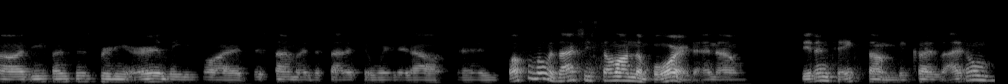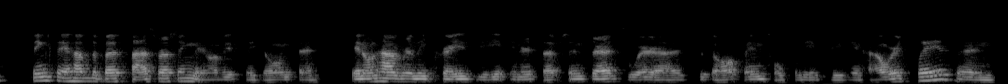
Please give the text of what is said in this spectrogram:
uh, defenses pretty early, but this time I decided to wait it out. And Buffalo was actually still on the board, and I didn't take them because I don't think they have the best pass rushing. They obviously don't, and they don't have really crazy interception threats. Whereas the Dolphins, hopefully Xavier Howard plays and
